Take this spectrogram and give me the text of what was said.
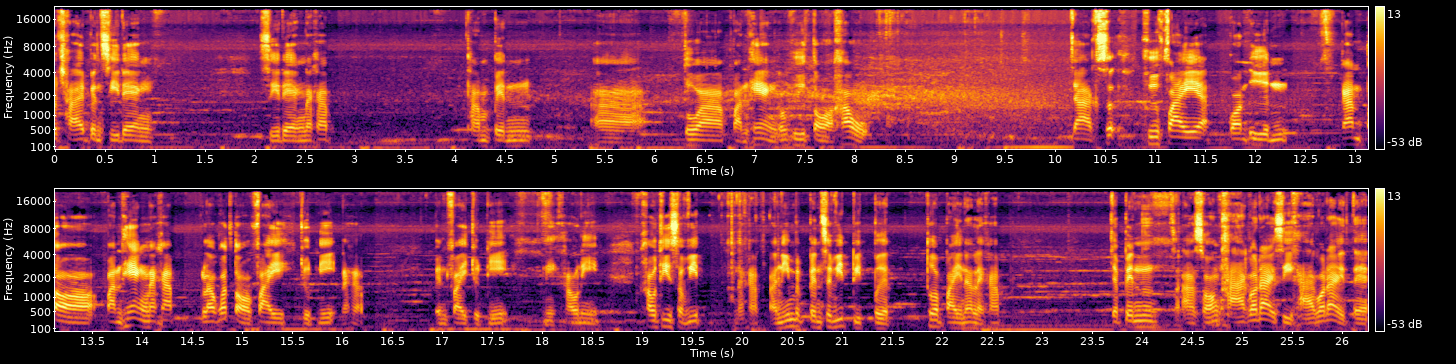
ก็ใช้เป็นสีแดง สีแดงนะครับทำเป็นตัวปั่นแห้งก็คือต่อเข้า จากคือไฟอะก่อนอื่น การต่อปั่นแห้งนะครับ เราก็ต่อไฟจุดนี้นะครับ เป็นไฟจุดนี้นี่เข้านี่เข้าที่สวิตช์นะครับ อันนี้มันเป็นสวิตช์ปิดเปิดทั่วไปนั่นแหละครับ จะเป็นอสองขาก็ได้สี่ขาก็ได้ แต่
